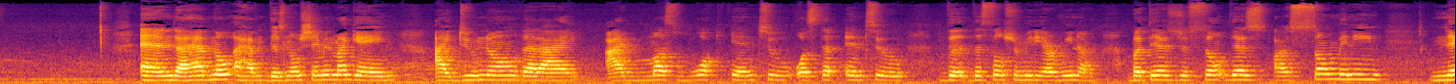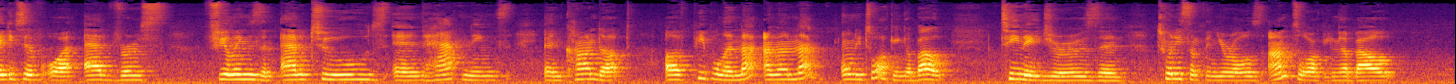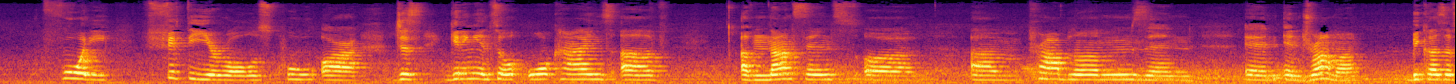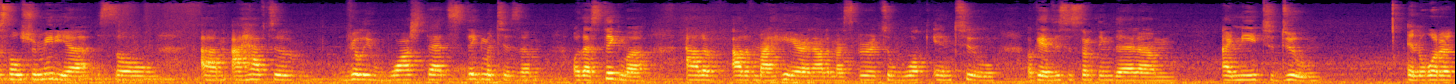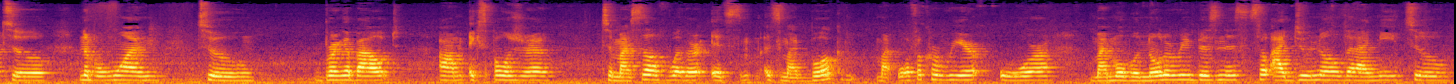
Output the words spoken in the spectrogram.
and I have no I have there's no shame in my game. I do know that I I must walk into or step into the the social media arena, but there's just so there's are so many negative or adverse feelings and attitudes and happenings and conduct of people. And not and I'm not only talking about teenagers and 20 something year olds I'm talking about 40 50 year olds who are just getting into all kinds of of nonsense or um, problems and, and and drama because of social media. So um, I have to really wash that stigmatism or that stigma out of out of my hair and out of my spirit to walk into okay this is something that um, I need to do in order to number one to bring about um, exposure to myself whether it's it's my book my author career or my mobile notary business. So I do know that I need to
